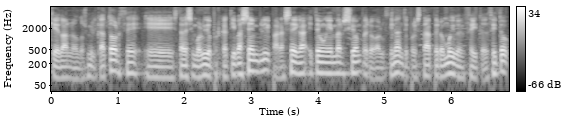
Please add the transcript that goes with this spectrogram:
que é do ano 2014, eh, está desenvolvido por Creative Assembly para Sega e ten unha inmersión pero alucinante, porque está pero moi ben feito. De feito,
